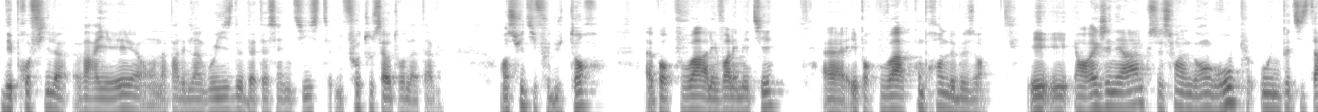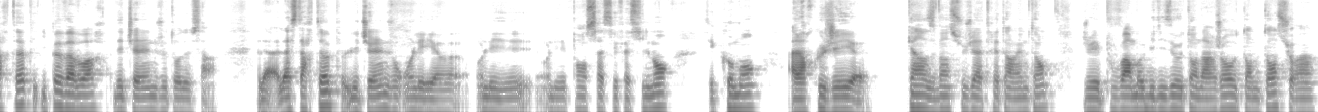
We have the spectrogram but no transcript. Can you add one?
des profils variés. On a parlé de linguistes, de data scientist. Il faut tout ça autour de la table. Ensuite, il faut du temps pour pouvoir aller voir les métiers et pour pouvoir comprendre le besoin. Et, et, en règle générale, que ce soit un grand groupe ou une petite start-up, ils peuvent avoir des challenges autour de ça. La, la start-up, les challenges, on les, euh, on, les, on les pense assez facilement. C'est comment, alors que j'ai 15, euh, 20 sujets à traiter en même temps, je vais pouvoir mobiliser autant d'argent, autant de temps sur un,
